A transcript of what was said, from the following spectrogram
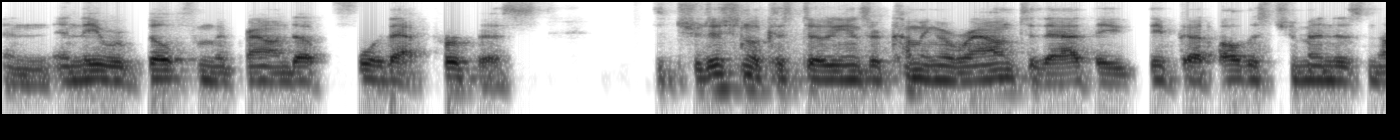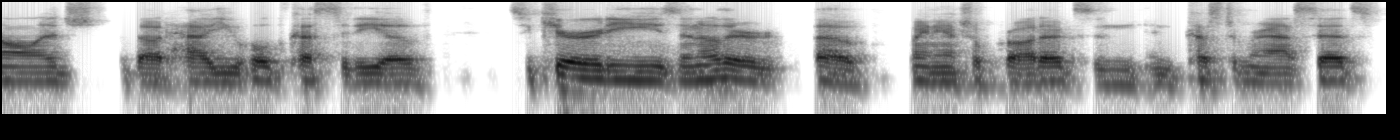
and, and they were built from the ground up for that purpose. The traditional custodians are coming around to that. They, they've got all this tremendous knowledge about how you hold custody of securities and other uh, financial products and, and, customer assets.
